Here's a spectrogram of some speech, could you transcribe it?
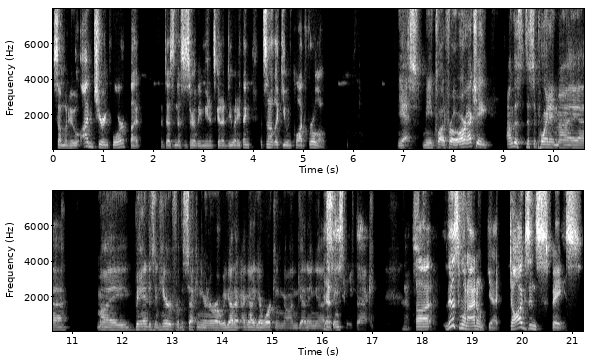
Someone who I'm cheering for, but it doesn't necessarily mean it's going to do anything. It's not like you and Claude Frollo. Yes, me and Claude Frollo. Or actually, I'm just disappointed my uh my band isn't here for the second year in a row. We gotta I gotta get working on getting uh Yes. Sing Street back. So, Uh, this one I don't get. Dogs in Space.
